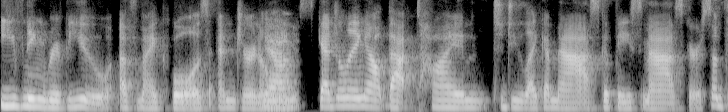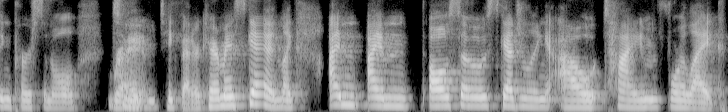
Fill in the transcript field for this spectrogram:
evening review of my goals and journaling, yeah. scheduling out that time to do like a mask, a face mask or something personal to right. take better care of my skin. Like I'm I'm also scheduling out time for like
